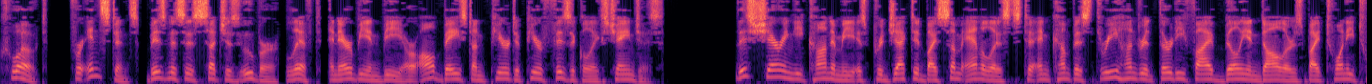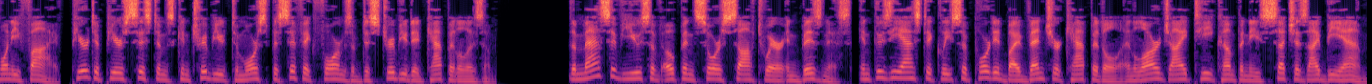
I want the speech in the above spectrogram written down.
Quote, for instance, businesses such as Uber, Lyft, and Airbnb are all based on peer-to-peer -peer physical exchanges. This sharing economy is projected by some analysts to encompass $335 billion by 2025. Peer to -peer systems contribute to more specific forms of distributed capitalism. The massive use of open-source software in business, enthusiastically supported by venture capital and large IT companies such as IBM,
